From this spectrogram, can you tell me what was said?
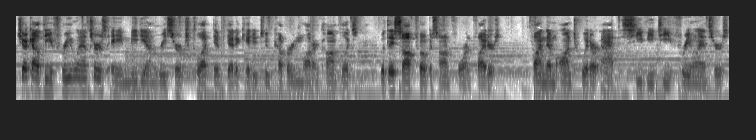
Check out the Freelancers, a media and research collective dedicated to covering modern conflicts with a soft focus on foreign fighters. Find them on Twitter at CBT Freelancers,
